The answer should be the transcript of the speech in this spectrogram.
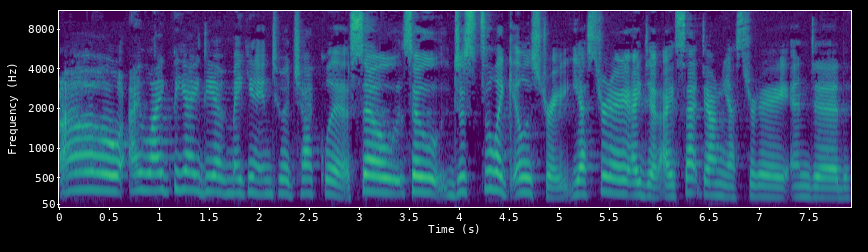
Oh, I like the idea of making it into a checklist. So, so just to like illustrate, yesterday I did. I sat down yesterday and did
